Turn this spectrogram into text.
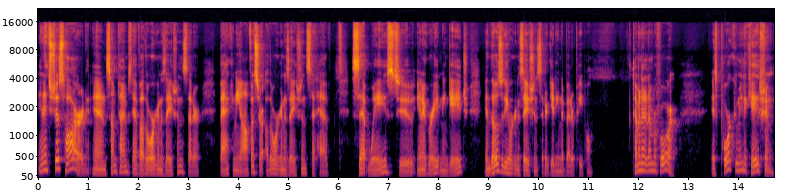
and it's just hard and sometimes they have other organizations that are back in the office or other organizations that have set ways to integrate and engage. And those are the organizations that are getting the better people. Coming in at number four is poor communication.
